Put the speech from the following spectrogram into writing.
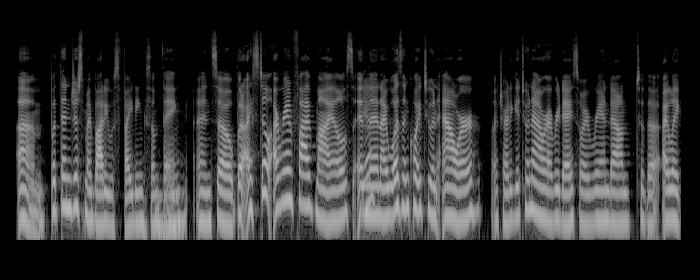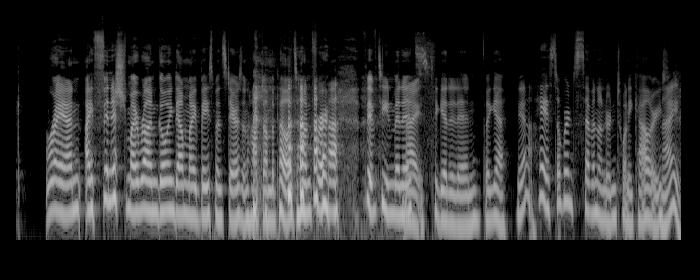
Um, but then just my body was fighting something. And so, but I still, I ran five miles and Yeah. then I wasn't quite to an hour. I try to get to an hour every day. So I ran down to the, I like ran, I finished my run going down my basement stairs and hopped on the Peloton for 15 minutes Nice. to get it in. But yeah, yeah, hey, I still burned 720 calories nice.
